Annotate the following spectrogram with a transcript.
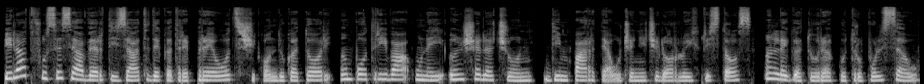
Pilat fusese avertizat de către preoți și conducători împotriva unei înșelăciuni din partea ucenicilor lui Hristos în legătură cu trupul său.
